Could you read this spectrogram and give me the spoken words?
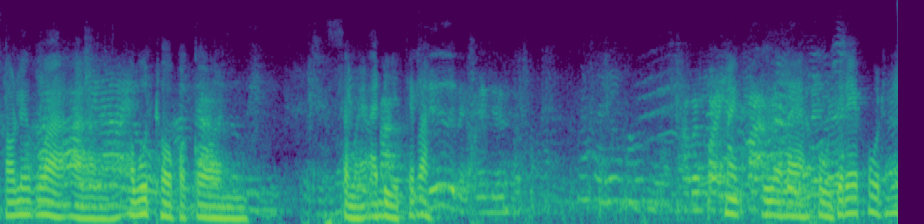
เขาเรียกว่าอาวุธโทปกรณ์ สมัยอดีตใช่ปะ นั่อม่คืออะไรปู่จะได้พูดให้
